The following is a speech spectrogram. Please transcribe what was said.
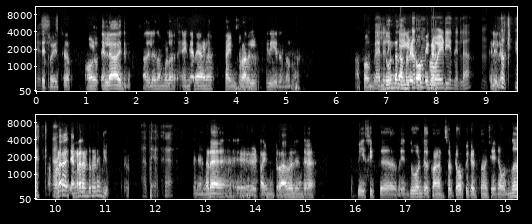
yes literature all എല്ലാ ഇതിലും. അതിൽ നമ്മൾ എങ്ങനെയാണ് ടൈം ട്രാവൽ ഇത് ചെയ്തെന്നുള്ളത് അപ്പം എന്തുകൊണ്ട് നമ്മൾ ടോപ്പിക് പ്രൊവൈഡ് ചെയ്യുന്നില്ല. ഇല്ല നമ്മുടെ ഞങ്ങളുടെ രണ്ടുപേരുടെയും വ്യൂ ഞങ്ങളുടെ ടൈം ട്രാവലിന്റെ ബേസിക് എന്തുകൊണ്ട് കോൺസെപ്റ്റ് ടോപ്പിക് എടുത്തെന്ന് വെച്ച് കഴിഞ്ഞാൽ ഒന്ന്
